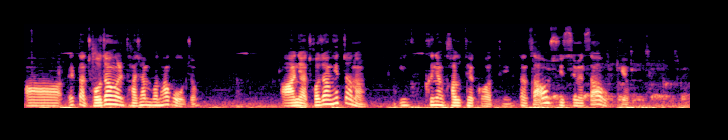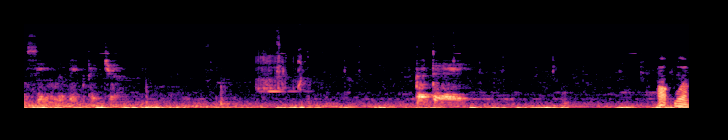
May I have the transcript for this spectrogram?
아, 일단 저장을 다시 한번 하고 오죠. 아, 아니야, 저장했잖아. 이거 그냥 가도 될 것 같아. 일단 싸울 수 있으면 싸워볼게요. 어 뭐야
